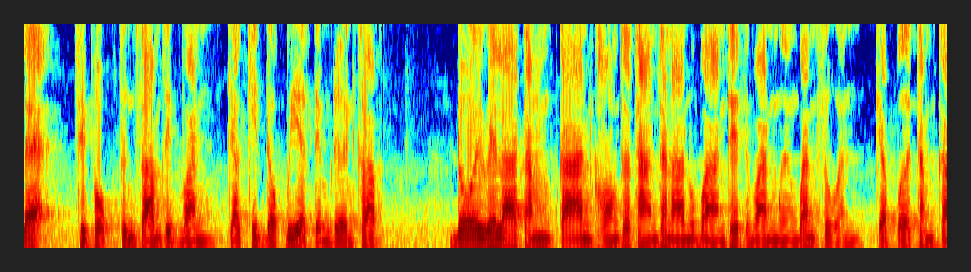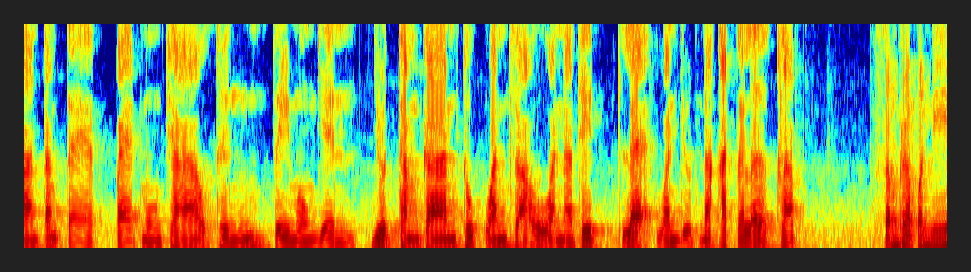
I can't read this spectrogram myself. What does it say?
และ 16-30วันจะคิดดอกเบี้ยเต็มเดือนครับ โดยเวลาทำการของสถานธนานุบาลเทศบาลเมืองบ้านสวน จะเปิดทำการตั้งแต่ 8 โมงเช้าถึง 4 โมงเย็น หยุดทำการทุกวันเสาร์วันอาทิตย์ และวันหยุดนักขัตฤกษ์ครับสำหรับวันนี้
